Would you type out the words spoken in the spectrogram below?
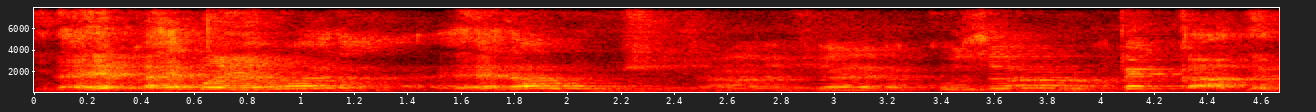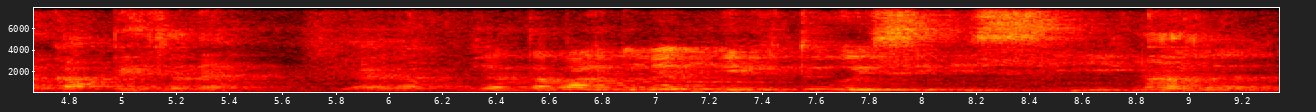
E na época rebanhão era, era um. Já, já era coisa. Um pecado, era um capeta, né? Já estava ali no mesmo nível do ACDC, Não. coisa.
